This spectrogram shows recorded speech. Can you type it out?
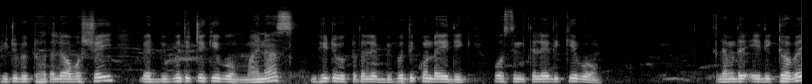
ভি টু ভেক্টর হয় তাহলে অবশ্যই এর বিপরীত দিকটা কী মাইনাস ভি টু ভেক্টর তাহলে বিপরীত কোনটা? এই দিক। পশ্চিম তাহলে এই দিক কী হব তাহলে আমাদের এই দিকটা হবে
